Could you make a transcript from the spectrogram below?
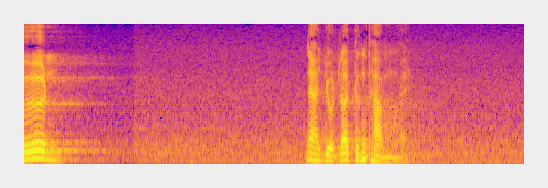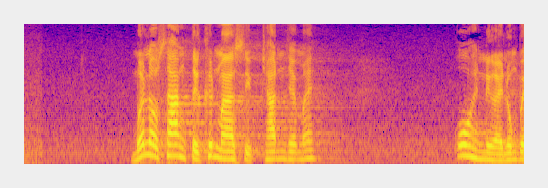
อื่น นะหยุดแล้วถึงทำไง เหมือนเราสร้างตึกขึ้นมาสิบชั้นใช่ไหมโอ้เหนื่อยลงไป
